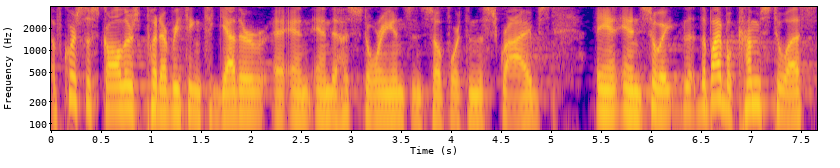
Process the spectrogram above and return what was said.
of course, the scholars put everything together, and and the historians and so forth, and the scribes, and and so it, the Bible comes to us.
